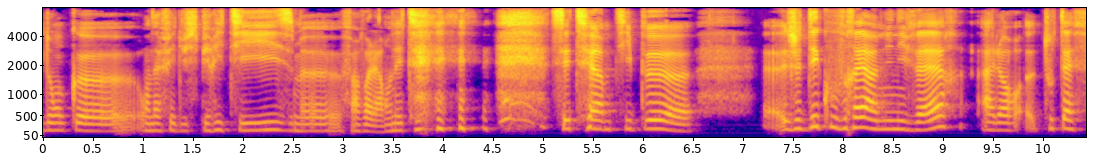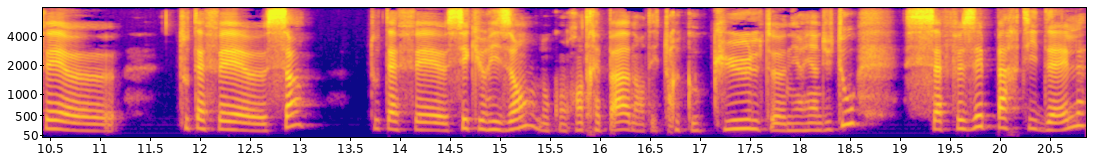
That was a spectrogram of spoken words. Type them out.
donc euh, on a fait du spiritisme, euh, enfin voilà, on était c'était un petit peu euh, je découvrais un univers alors tout à fait tout à fait sain, tout à fait sécurisant, donc on rentrait pas dans des trucs occultes ni rien du tout. Ça faisait partie d'elle,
